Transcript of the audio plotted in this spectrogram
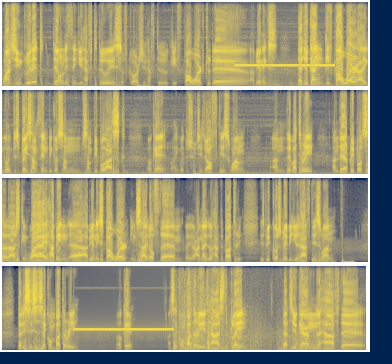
once you include it, the only thing you have to do is, of course, you have to give power to the avionics. That you can give power, I'm going to display something because some some people ask. Okay, I'm going to switch it off, this one, and the battery. And there are people that are asking why I having uh, avionics power inside of the um, and I don't have the battery. It's because maybe you have this one. That is a second battery. Okay, a second battery has the plane that you can have the,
